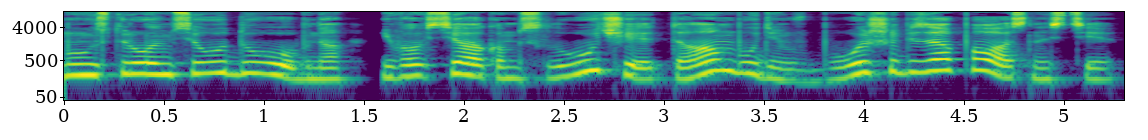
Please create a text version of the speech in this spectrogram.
Мы устроимся удобно, и во всяком случае там будем в большей безопасности».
